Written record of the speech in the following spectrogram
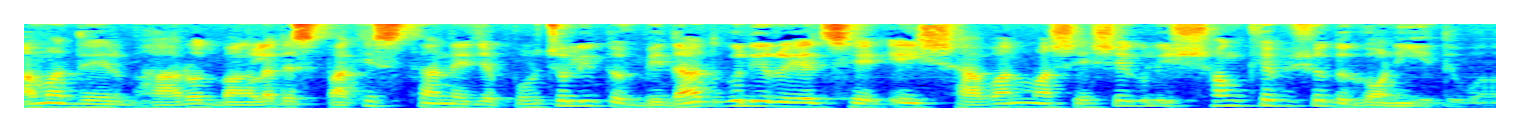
আমাদের ভারত, বাংলাদেশ, পাকিস্তানে যে প্রচলিত বিদাতগুলি রয়েছে, এই সাবান মাসে সেগুলি সংক্ষেপে শুধু গণিয়ে দেব।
